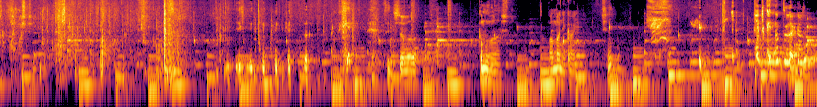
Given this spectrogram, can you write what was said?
za mnou. Poď, môžeš. Ty čo volá? Komu voláš? Bombonikovi. Čo? Počkaj, no tu akože...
